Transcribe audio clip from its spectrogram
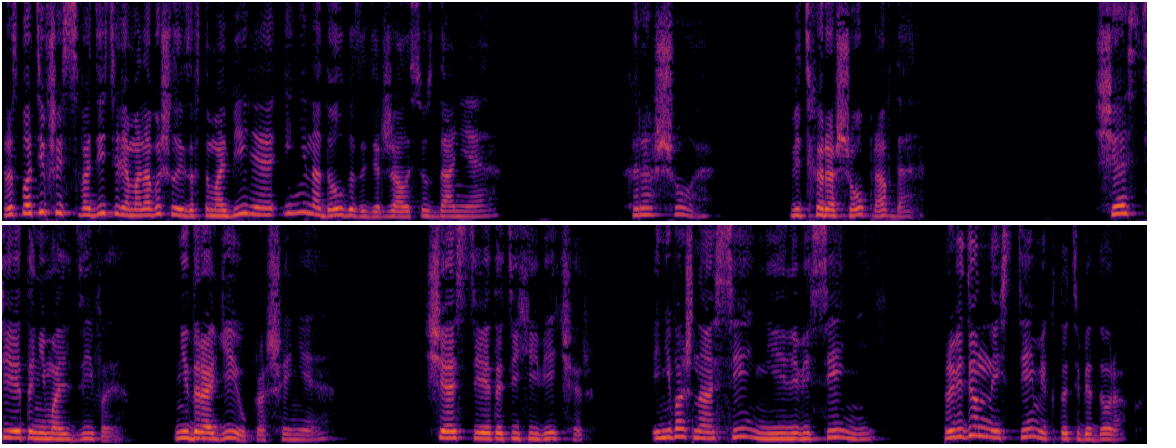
Расплатившись с водителем, она вышла из автомобиля и ненадолго задержалась у здания. Хорошо. Ведь хорошо, правда? Счастье — это не Мальдивы, недорогие украшения. Счастье — это тихий вечер, и неважно, осенний или весенний, проведенный с теми, кто тебе дорог.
